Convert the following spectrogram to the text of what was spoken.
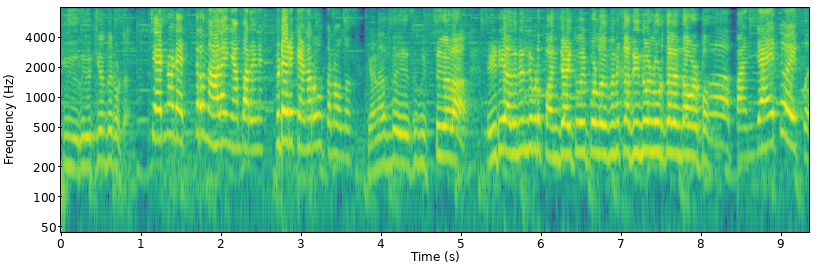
കീറി വെച്ച് ഞാൻ തരോട്ടെ. ചേട്ടനോട് എത്ര നാളെ ഞാൻ പറയണേ? ഇവിടെ ഒരു കിണർ കുത്തണമെന്ന് കിണറിന്റെ കേസ് വിട്ടുകളാ. എടി അതിനല്ലേ ഇവിടെ പഞ്ചായത്ത് പോയപ്പോഴുള്ളത് നിനക്ക് അതിൽ നിന്ന് വെള്ളം കൊടുത്താൽ എന്താ കുഴപ്പം? ഓ, പഞ്ചായത്ത് പൈപ്പ്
